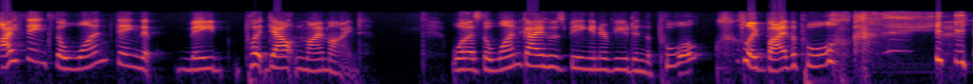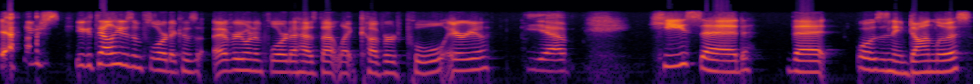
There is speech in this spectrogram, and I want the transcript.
I think the one thing that made put doubt in my mind was the one guy who's being interviewed in the pool, like by the pool. yeah. Was- you could tell he was in Florida because everyone in Florida has that like covered pool area. Yeah. He said that what was his name? Don Lewis.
